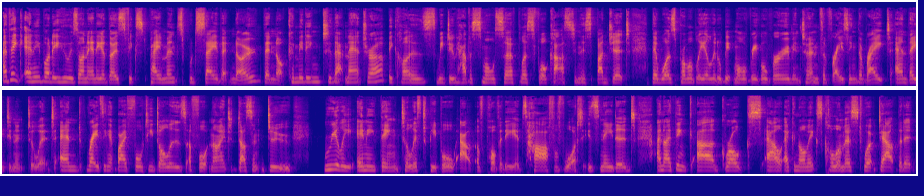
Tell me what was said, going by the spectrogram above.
I think anybody who is on any of those fixed payments would say that no, they're not committing to that mantra because we do have a small surplus forecast in this budget. There was probably a little bit more wriggle room in terms of raising the rate, and they didn't do it. And raising it by $40 a fortnight doesn't do really anything to lift people out of poverty. It's half of what is needed. And I think uh, Grogs, our economics columnist, worked out that it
